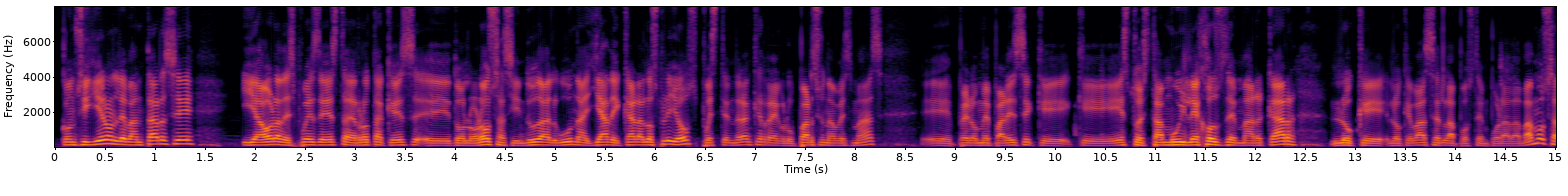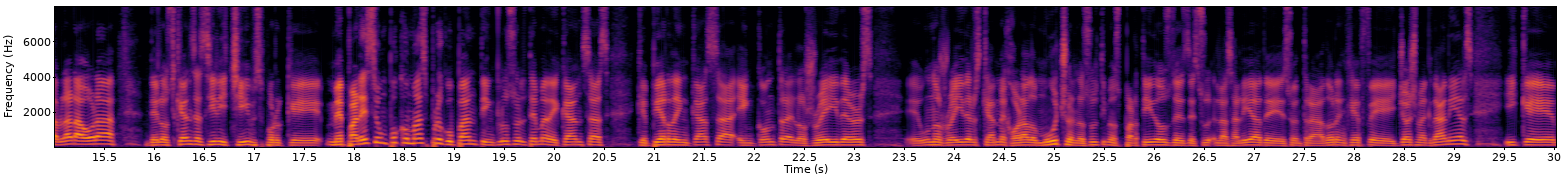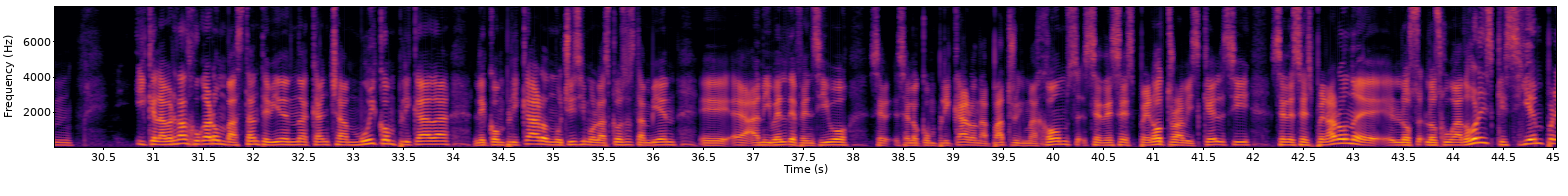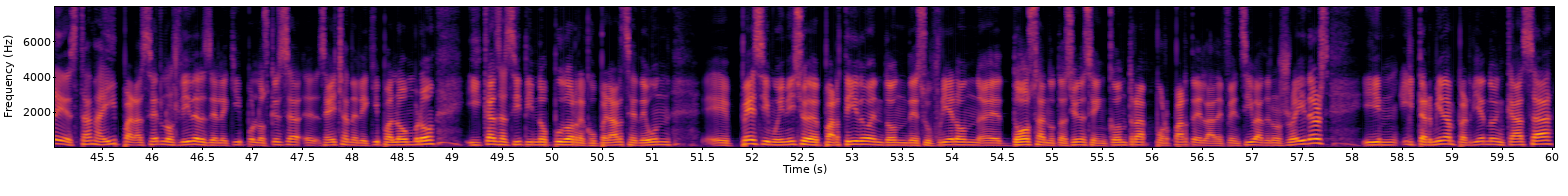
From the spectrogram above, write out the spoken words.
consiguieron levantarse y ahora después de esta derrota que es eh, dolorosa sin duda alguna ya de cara a los playoffs, pues tendrán que reagruparse una vez más. Eh, pero me parece que, esto está muy lejos de marcar lo que, lo que va a ser la postemporada. Vamos a hablar ahora de los Kansas City Chiefs porque me parece un poco más preocupante incluso el tema de Kansas que pierde en casa en contra de los Raiders, eh, unos Raiders que han mejorado mucho en los últimos partidos desde la salida de su entrenador en jefe Josh McDaniels y que mm, y que la verdad jugaron bastante bien en una cancha muy complicada, le complicaron muchísimo las cosas también eh, a nivel defensivo, se, lo complicaron a Patrick Mahomes, se desesperó Travis Kelsey, se desesperaron eh, los, los, jugadores que siempre están ahí para ser los líderes del equipo, los que se, eh, echan el equipo al hombro y Kansas City no pudo recuperarse de un pésimo inicio de partido en donde sufrieron dos anotaciones en contra por parte de la defensiva de los Raiders y, terminan perdiendo en casa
